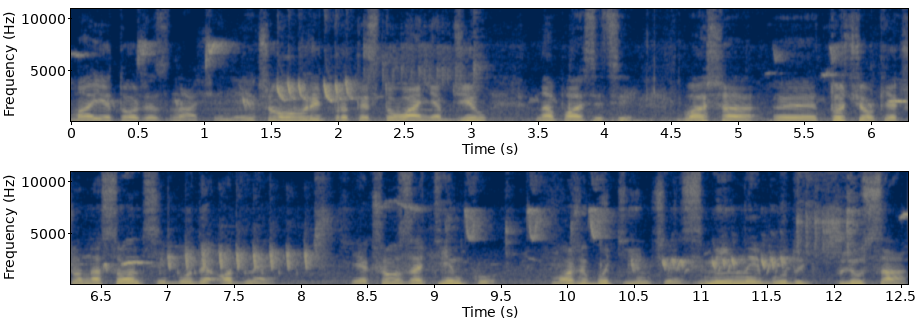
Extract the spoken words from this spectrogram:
має теж значення. Якщо говорити про тестування бджіл на пасіці, ваша е, точок, якщо на сонці, буде одне. Якщо в затінку, може бути інше. Зміни будуть в плюсах.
